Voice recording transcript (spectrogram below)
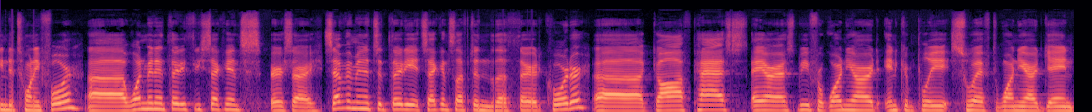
16 to 24. Uh, one minute and 33 seconds, or sorry, seven minutes and 38 seconds left in the third quarter. Uh, Goff pass ARSB for one yard, incomplete. Swift one yard gain.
